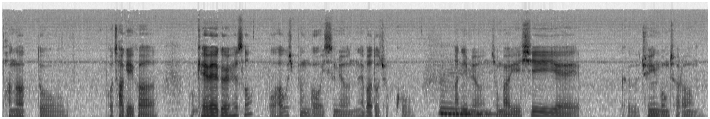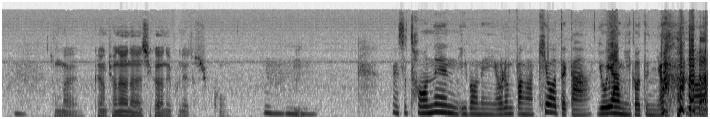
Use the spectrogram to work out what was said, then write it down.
방학도 뭐 자기가 뭐 계획을 해서 뭐 하고 싶은 거 있으면 해봐도 좋고 음. 아니면 정말 이 시의 그 주인공처럼 음. 정말 그냥 편안한 시간을 보내도 좋고 음. 그래서 저는 이번에 여름방학 키워드가 요양이거든요. 아.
